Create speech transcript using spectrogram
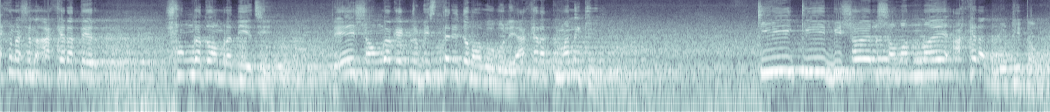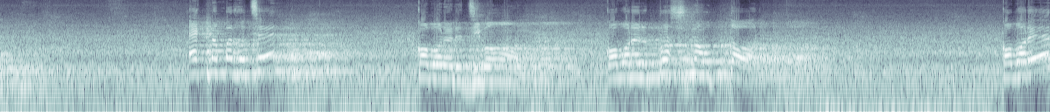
এখন আসেন, আখেরাতের সংজ্ঞা তো আমরা দিয়েছি। তো এই সংজ্ঞাকে একটু বিস্তারিতভাবে বলি। আখেরাত মানে কি? কি কি বিষয়ের সমন্বয়ে আখেরাত গঠিত? এক নম্বর হচ্ছে কবরের জীবন, কবরের প্রশ্ন উত্তর। কবরের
